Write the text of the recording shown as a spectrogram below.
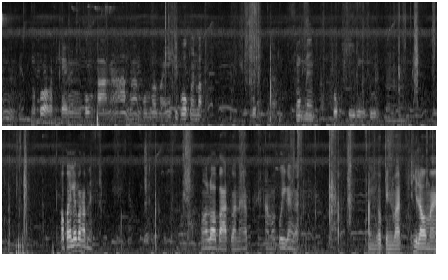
อืมหลวงพ่อก็แต่งผมผางามงามผมทำไมสิบหกมันบอกหกหนึ่งหกสี่หนึ่งศูนย์ เอาไปเลยป่ะครับเนี่ยอ๋อรอบาทก่อนนะครับเอามาคุยกันก่อนนี่ก็เป็นวัดที่เรามา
